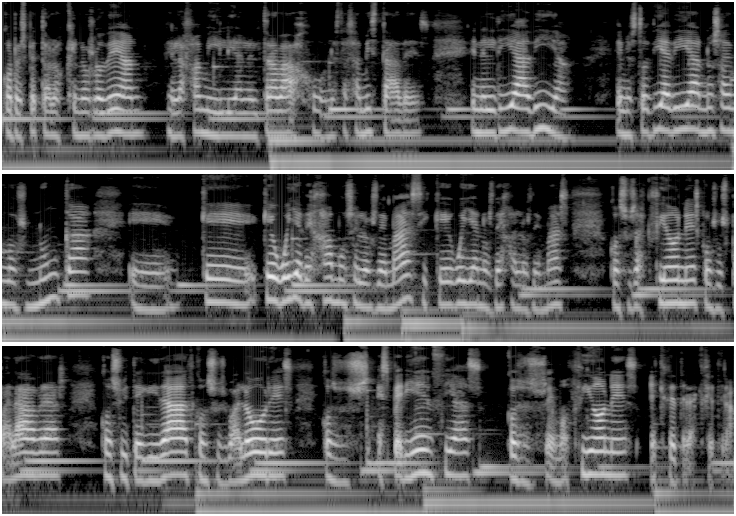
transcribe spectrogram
con respecto a los que nos rodean, en la familia, en el trabajo, en nuestras amistades, en el día a día. En nuestro día a día no sabemos nunca eh, qué, huella dejamos en los demás y qué huella nos dejan los demás con sus acciones, con sus palabras, con su integridad, con sus valores, con sus experiencias, con sus emociones, etcétera, etcétera.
